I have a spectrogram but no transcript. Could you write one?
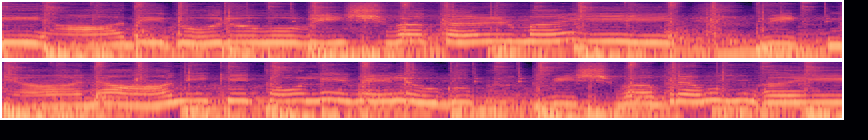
విశ్వానికి ఆది గురువు విశ్వకర్మయే. విజ్ఞానానికి తొలి వెలుగు విశ్వబ్రహ్మయే.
